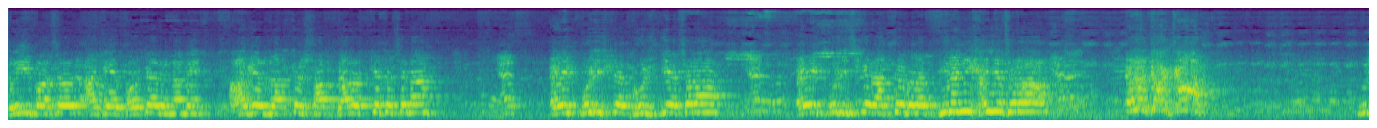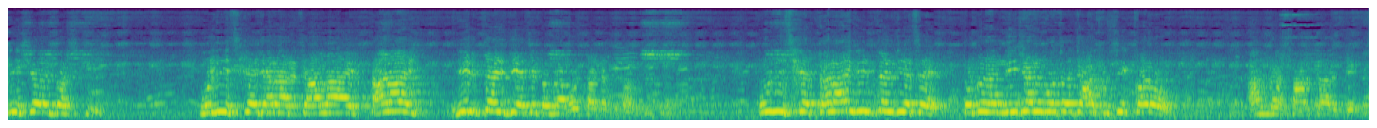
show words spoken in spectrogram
দুই বছর আগে ভোটের নামে আগের রাত্রে সব ব্যালট কেটেছে না এই পুলিশকে ঘুষ দিয়েছে না এই পুলিশকে রাত্রেবেলা বিরিয়ানি খাইয়েছে না পুলিশের কি? পুলিশকে যারা চালায়, তারাই নির্দেশ দিয়েছে তোমরা ভোটটা কাটতে পারো পুলিশকে তারাই নির্দেশ দিয়েছে তোমরা নিজের মতো যা খুশি করো আমরা সরকার দেখব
